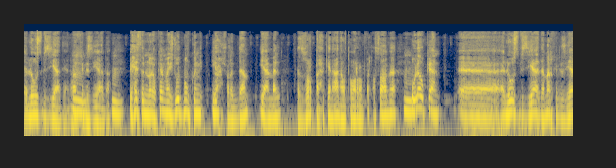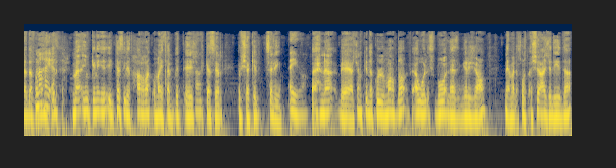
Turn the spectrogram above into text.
لوز بزيادة يعني مركب مم. بزيادة مم. بحيث إنه لو كان مشدود ممكن يحشر الدم يعمل الزرقة اللي حكينا عنها وتورم في الأصابع مم. ولو كان لوز بزيادة مرخي بزيادة ما هيأثر ما يمكن الكسر يتحرك وما يثبت إيش آه. الكسر بشكل سليم أيوه فإحنا عشان كده كل المرضى في أول أسبوع لازم يرجعوا نعمل صورة أشعة جديدة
